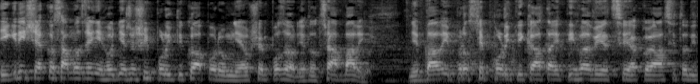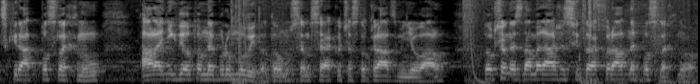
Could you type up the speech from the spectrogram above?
I když jako samozřejmě hodně řeší politiku a podobně, ovšem pozor, mě to třeba baví. Mě baví prostě politika, tady tyhle věci, jako já si to vždycky rád poslechnu, ale nikdy o tom nebudu mluvit, o tom už jsem se jako častokrát zmiňoval. To ovšem neznamená, že si to jako rád neposlechnu.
